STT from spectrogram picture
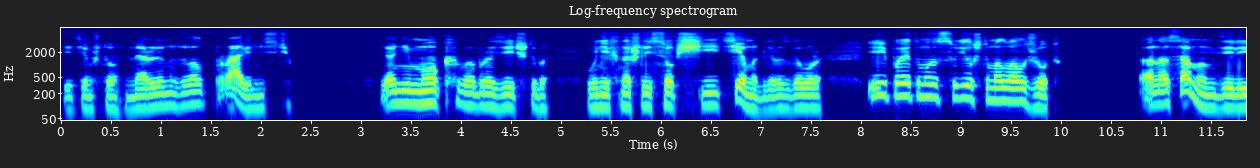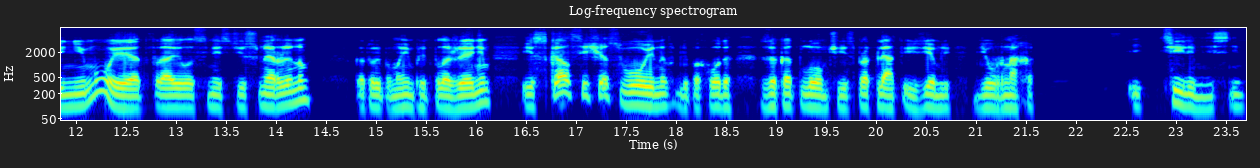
и тем, что Мерлин называл правильностью. Я не мог вообразить, чтобы у них нашлись общие темы для разговора, и поэтому рассудил, что молва лжет. А на самом деле Немуя отправилась вместе с Мерлином, который, по моим предположениям, искал сейчас воинов для похода за котлом через проклятые земли Дюрнаха. Идти ли мне с ним?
